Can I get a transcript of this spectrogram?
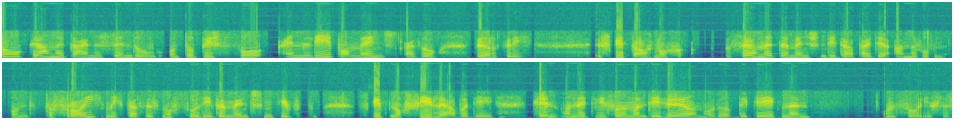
so gerne deine Sendung und du bist so ein lieber Mensch. Also wirklich. Es gibt auch noch sehr nette Menschen, die da bei dir anrufen und da freue ich mich, dass es noch so liebe Menschen gibt. Es gibt noch viele, aber die kennt man nicht. Wie soll man die hören oder begegnen? Und so ist es.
